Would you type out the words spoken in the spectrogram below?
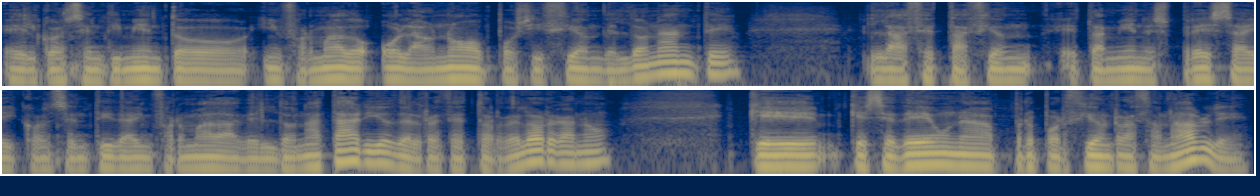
el consentimiento informado o la no oposición del donante, la aceptación eh, también expresa y consentida informada del donatario, del receptor del órgano, que, que se dé una proporción razonable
